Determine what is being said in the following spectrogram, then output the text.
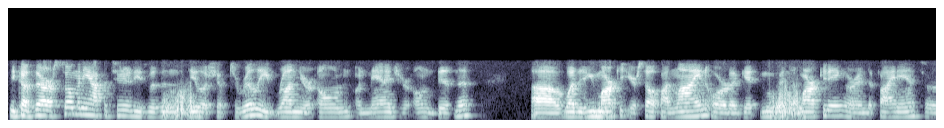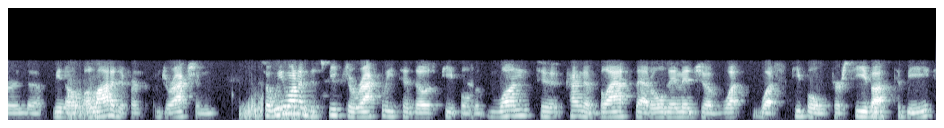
because there are so many opportunities within the dealership to really run your own and manage your own business. Uh, whether you market yourself online or to get move into marketing or into finance or into you know a lot of different directions. So we wanted to speak directly to those people. One to kind of blast that old image of what what people perceive us to be,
